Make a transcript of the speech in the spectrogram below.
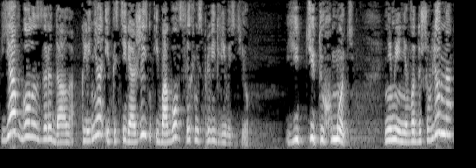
я в голос зарыдала, кляня и костеря жизнь и богов с их несправедливостью. «Ети ты, мать!» Не менее воодушевленно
